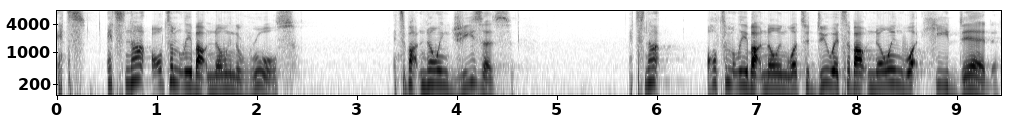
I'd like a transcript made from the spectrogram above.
it's, it's not ultimately about knowing the rules, it's about knowing Jesus. It's not ultimately about knowing what to do, it's about knowing what he did.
